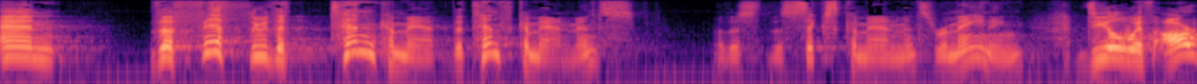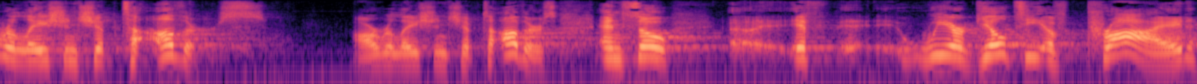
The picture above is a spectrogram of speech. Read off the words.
And the fifth through the ten command, the tenth commandments, or the, the six commandments remaining, deal with our relationship to others our relationship to others. And so, uh, if we are guilty of pride,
